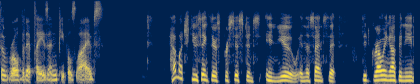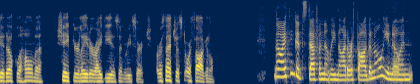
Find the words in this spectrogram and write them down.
the role that it plays in people's lives. How much do you think there's persistence in you in the sense that did growing up in Enid, Oklahoma shape your later ideas and research? Or is that just orthogonal? No, I think it's definitely not orthogonal, you know, and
